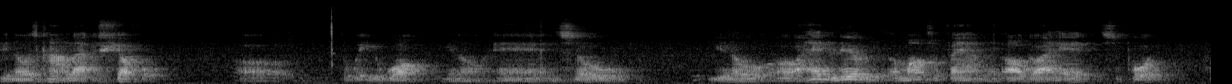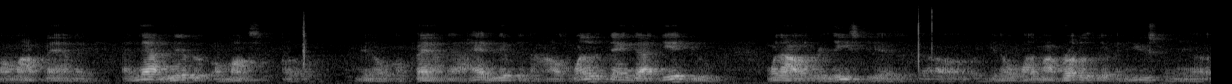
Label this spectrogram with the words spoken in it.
You know, it's kind of like a shuffle, uh, the way you walk. You know, and so you know, uh, I hadn't lived amongst a family, although I had support from my family. I not lived amongst, uh, you know, a family. I hadn't lived in a house. One of the things I did do when I was released is, uh, you know, one of my brothers lived in Houston. Uh,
